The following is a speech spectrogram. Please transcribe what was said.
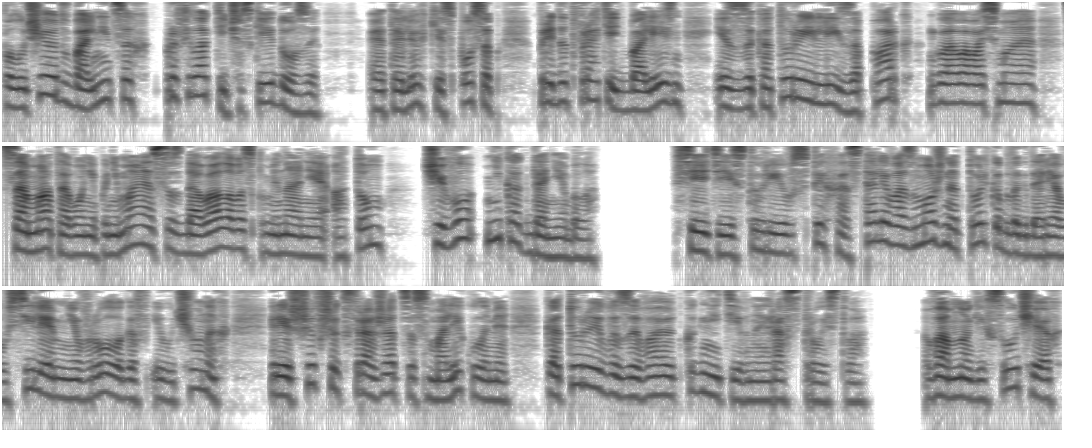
получают в больницах профилактические дозы — это легкий способ предотвратить болезнь, из-за которой Лиза Парк, глава 8, сама того не понимая, создавала воспоминания о том, чего никогда не было. Все эти истории успеха стали возможны только благодаря усилиям неврологов и ученых, решивших сражаться с молекулами, которые вызывают когнитивные расстройства. Во многих случаях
